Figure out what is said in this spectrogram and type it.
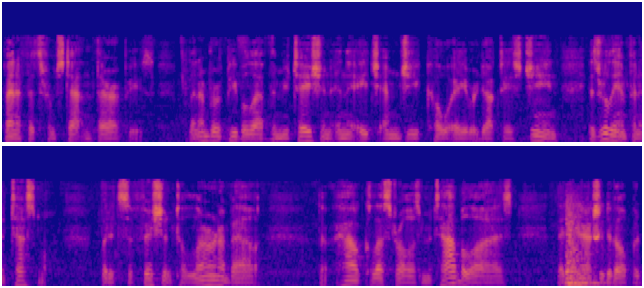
benefits from statin therapies. The number of people who have the mutation in the HMG CoA reductase gene is really infinitesimal, but it's sufficient to learn about the, how cholesterol is metabolized that you can actually develop a,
